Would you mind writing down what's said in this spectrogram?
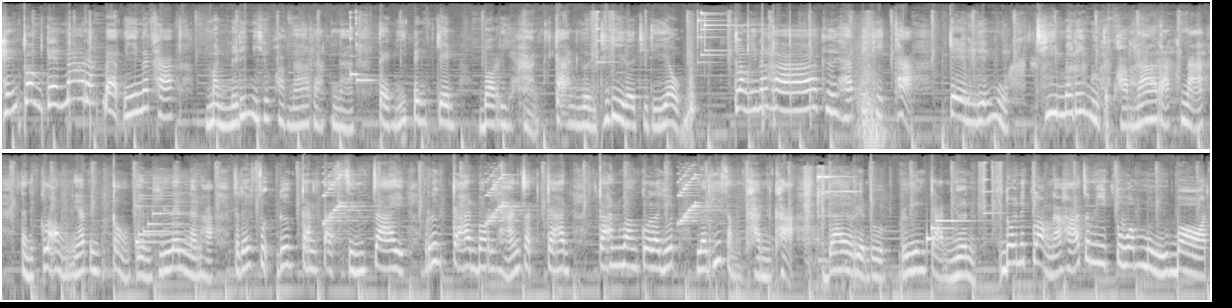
เห็นกล่องเกมน่ารักแบบนี้นะคะ มันไม่ได้มีแค่ความน่ารักนะ แต่นี้เป็นเกมบริหารการเงินที่ดีเลยทีเดียว กล่องนี้นะคะคือ Happy Pig ค่ะ เกมเลี้ยงหมูที่ไม่ได้มีแต่ความน่ารักนะ แต่ในกล่องเนี้ยเป็นกล่องเกมที่เล่นแล้วนะคะ จะได้ฝึกเรื่องการตัดสินใจ เรื่องการบริหารจัดการ การวางกลยุทธ์ และที่สำคัญค่ะ ได้เรียนรู้เรื่องการเงิน โดยในกล่องนะคะจะมีตัวหมูบอร์ด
